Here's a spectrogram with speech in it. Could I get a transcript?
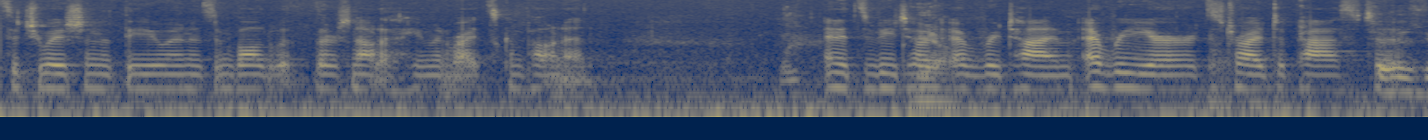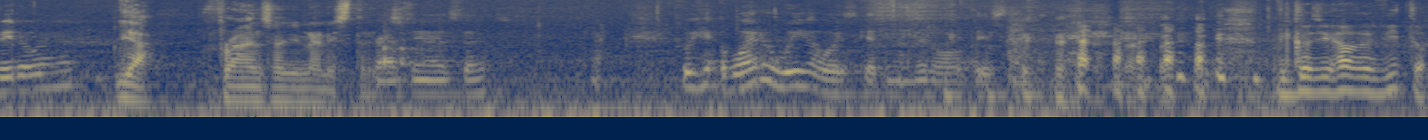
situation that the UN is involved with. There's not a human rights component. And it's vetoed Yeah. every time. Every year it's tried to pass So to. who's vetoing it? Yeah, France or United States. France and the United States? We, why do we always get in the middle of these things? because you have a veto.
